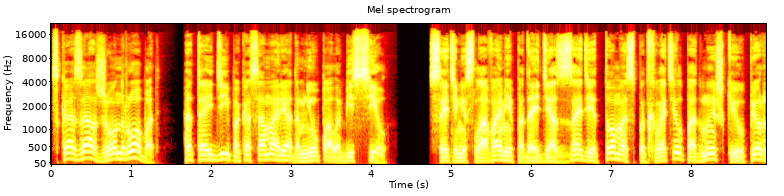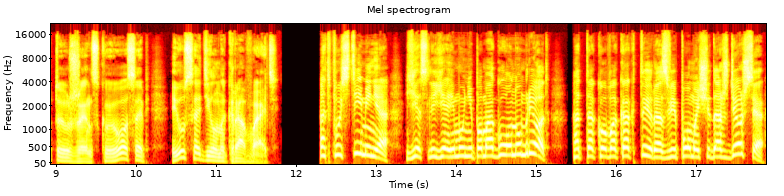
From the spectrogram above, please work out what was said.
Сказал же, он робот. Отойди, пока сама рядом не упала без сил». С этими словами, подойдя сзади, Томас подхватил подмышки упертую женскую особь и усадил на кровать. «Отпусти меня! Если я ему не помогу, он умрет! От такого, как ты, разве помощи дождешься?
